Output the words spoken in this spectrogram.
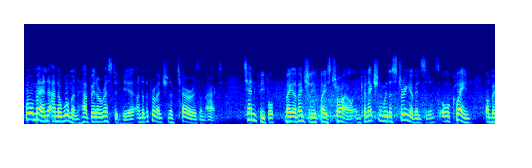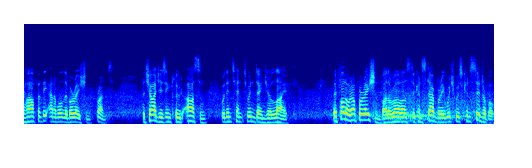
Four men and a woman have been arrested here under the Prevention of Terrorism Act. Ten people may eventually face trial in connection with a string of incidents all claimed on behalf of the Animal Liberation Front. The charges include arson with intent to endanger life. They follow an operation by the Royal Ulster Constabulary which was considerable,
